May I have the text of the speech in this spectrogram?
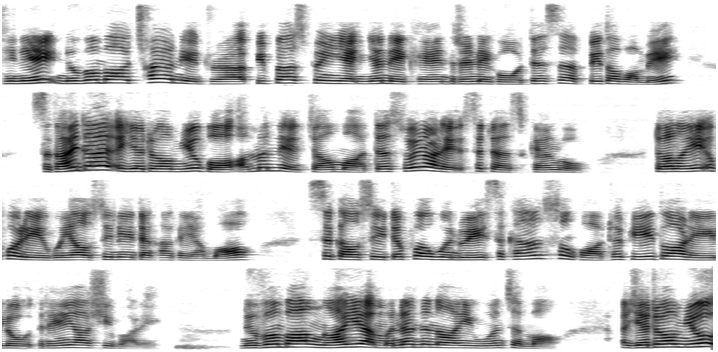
ဒီနေ့နိုဝင်ဘာ6ရက်နေ့အတွက် People Spin ရဲ့ညနေခင်းသတင်းတွေကိုတင်ဆက်ပေးတော့ပါမယ်။စကိုင်းတိုင်းအရတော်မြို့ပေါ်အမှတ်နှစ်ကျောင်းမှာတက်ဆွဲထားတဲ့စစ်တပ်စခန်းကိုဒေါ်လာရေးအဖွဲ့တွေဝင်ရောက်စီးနင်းတက်ခတ်ခဲ့ရမှာစစ်ကောင်စီတပ်ဖွဲ့ဝင်တွေစခန်းဆွန့်ခွာထွက်ပြေးသွားတယ်လို့သတင်းရရှိပါတယ်။နိုဝင်ဘာ9ရက်မနက်2နာရီဝန်းကျင်မှာအရတော်မြို့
